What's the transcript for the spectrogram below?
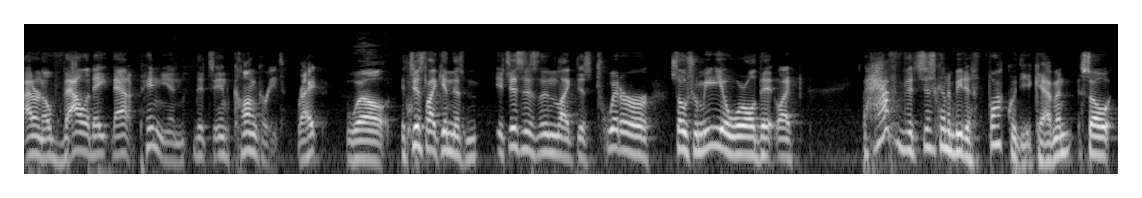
I don't know, validate that opinion that's in concrete, right? Well, it's just like in this, it's just as in like this Twitter or social media world that like half of it's just going to be to fuck with you, Kevin. So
